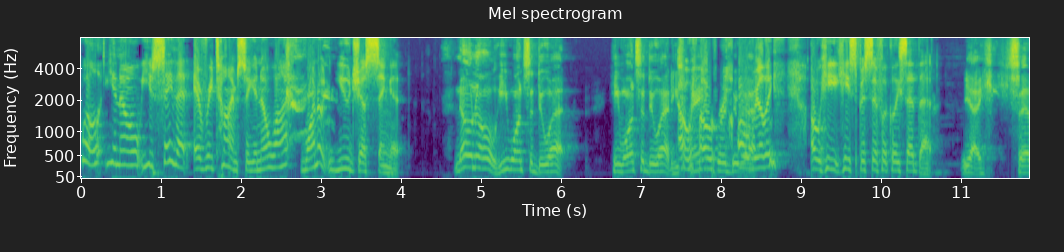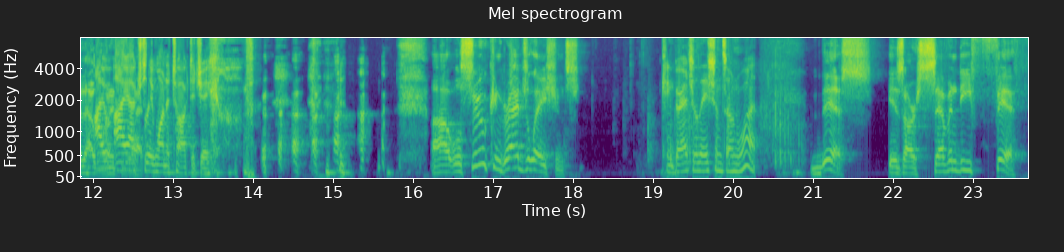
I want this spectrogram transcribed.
Well, you know, you say that every time. So you know what? Why don't you just sing it? No, no, he wants a duet. He wants a duet. He's oh, paying oh, for a oh, duet. Oh, really? Oh, he he specifically said that. Yeah, he said I. I, I actually want to talk to Jacob. uh, well, Sue, congratulations. Congratulations on what? This is our 75th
